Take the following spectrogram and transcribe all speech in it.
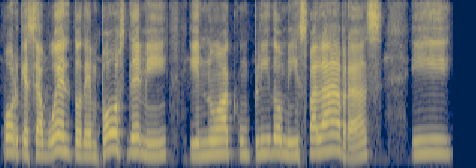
porque se ha vuelto de en pos de mí y no ha cumplido mis palabras. Y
